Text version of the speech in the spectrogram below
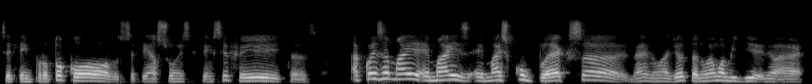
você tem protocolos, você tem ações que têm que ser feitas, a coisa é mais, é mais, é mais complexa, né? não adianta, não é uma medida. É,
